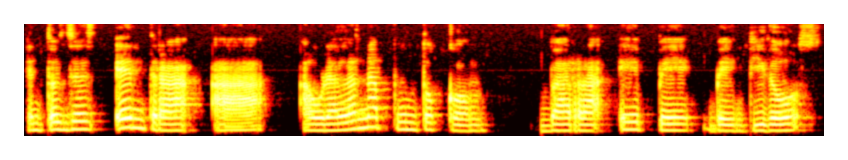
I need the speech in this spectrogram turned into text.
entonces entra a auralana.com barra EP22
